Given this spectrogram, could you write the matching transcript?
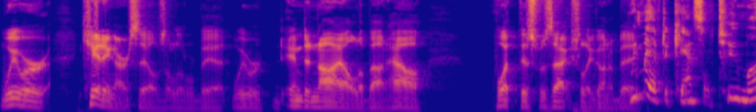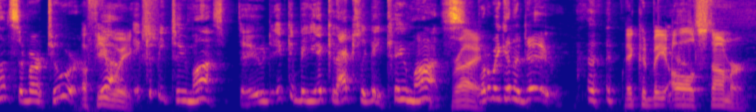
we were kidding ourselves a little bit. We were in denial about how what this was actually going to be. We may have to cancel two months of our tour. A few Yeah, weeks. It could be two months, dude. It could be. It could actually be two months. Right. What are we going to do? It could be all summer.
